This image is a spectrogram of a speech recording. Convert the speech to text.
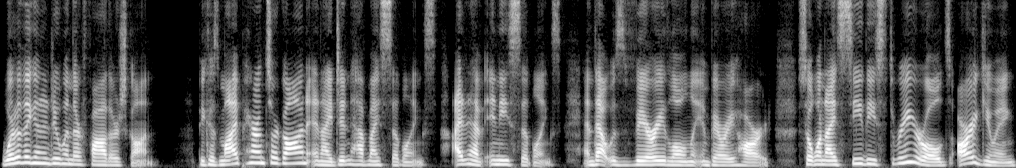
What are they going to do when their father's gone? Because my parents are gone and I didn't have my siblings. I didn't have any siblings. And that was very lonely and very hard. So when I see these three year olds arguing,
